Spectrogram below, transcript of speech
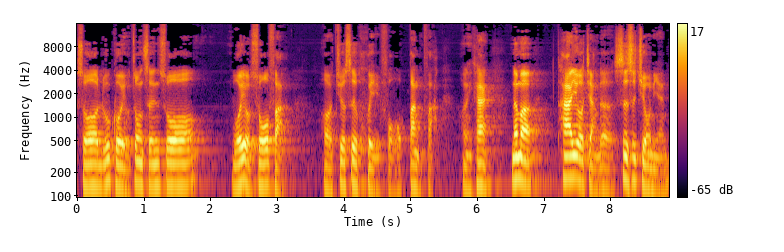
说，如果有众生说我有说法，哦，就是毁佛谤法。哦，你看，那么他又讲了四十九年，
